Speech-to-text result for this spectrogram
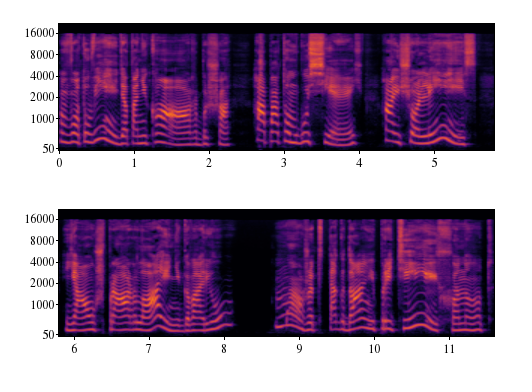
Вот увидят они Карбыша, а потом гусей, а еще лис. Я уж про орла и не говорю. Может, тогда и притихнут».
